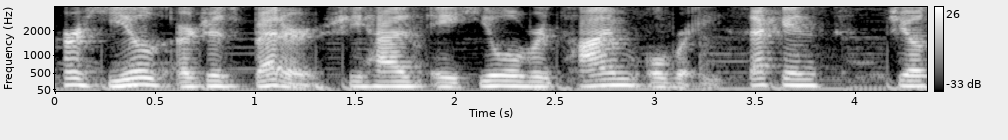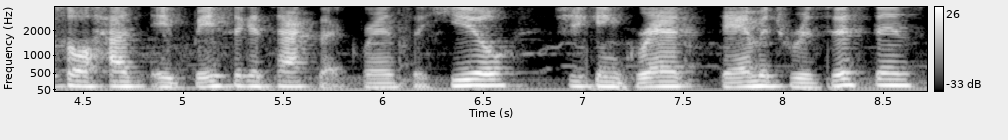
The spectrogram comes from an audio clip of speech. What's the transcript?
her heals are just better. She has a heal over time over 8 seconds. She also has a basic attack that grants a heal. She can grant damage resistance.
